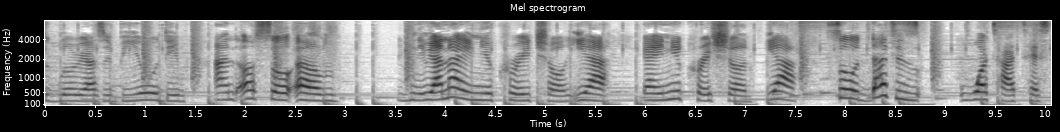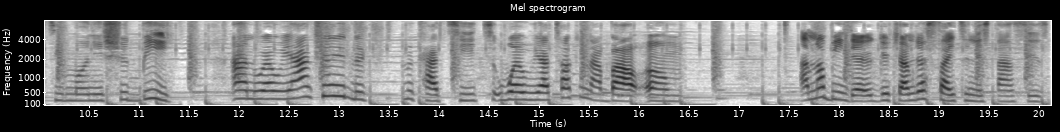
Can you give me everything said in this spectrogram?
to glory as we behold Him, and also, um, we are not a new creature. Yeah, we are a new creation. Yeah, so that is what our testimony should be. And when we actually look look at it, when we are talking about um I'm not being derogatory, I'm just citing instances.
